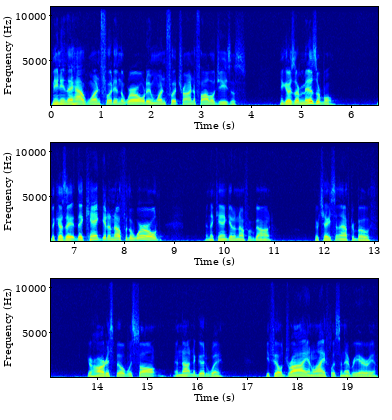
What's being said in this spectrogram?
meaning they have one foot in the world and one foot trying to follow Jesus. He goes, they're miserable because they, they can't get enough of the world and they can't get enough of God. They're chasing after both. Your heart is filled with salt and not in a good way. You feel dry and lifeless in every area.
